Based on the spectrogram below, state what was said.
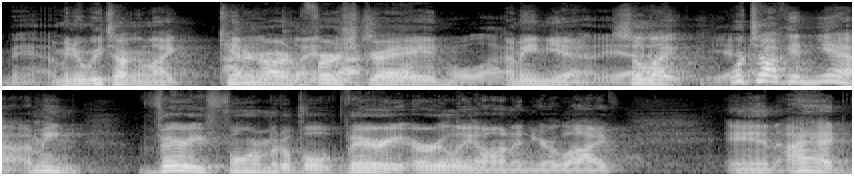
man. I mean, are we talking like kindergarten, first grade? I mean, yeah. man. So like yeah. we're talking, yeah. I mean, very formidable, very early on in your life, and I had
